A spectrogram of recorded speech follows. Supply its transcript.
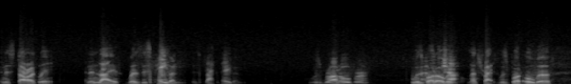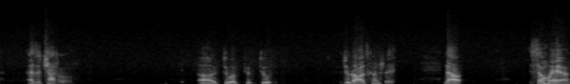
and historically and in life was this pagan, this black pagan. Who was brought over. Who was as brought a over. chattel. That's right. Was brought over as a chattel uh, to a to to God's country. Now, somewhere,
